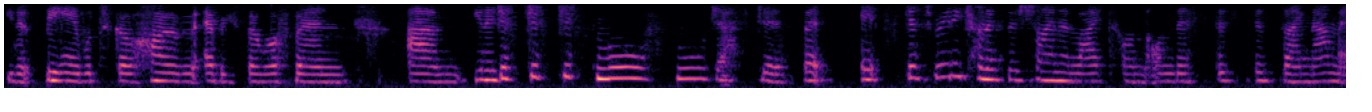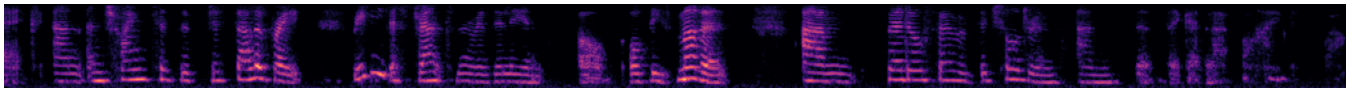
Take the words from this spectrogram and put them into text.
you know, being able to go home every so often, um, you know, just, just, just small, small gestures, but it's just really trying to sort of shine a light on on this this, this dynamic and and trying to sort of just celebrate really the strength and resilience of of these mothers, um, but also the children um, that that get left behind as well.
